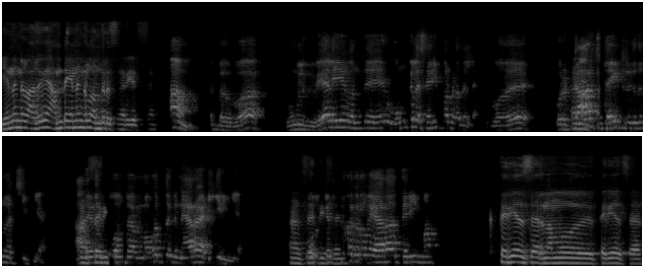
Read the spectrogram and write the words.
எண்ணங்கள் அதுவே அந்த எண்ணங்கள் வந்துரும் சார். எஸ் ஆமா. இப்ப உங்களுக்கு வேலையே வந்து உங்களை சரி பண்றது இல்ல இப்போ ஒரு ஒரு. டார்ச் லைட் இருக்குதுன்னு வச்சுக்கீங்க. அதை. எடுத்து உங்க முகத்துக்கு நேரா அடிக்கிறீங்க. யாராவது தெரியுமா? தெரியாது சார் நம்ம தெரியாது சார்.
